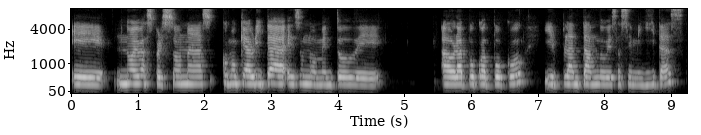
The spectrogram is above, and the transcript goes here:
eh, nuevas personas, como que ahorita es un momento de ahora poco a poco ir plantando esas semillitas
